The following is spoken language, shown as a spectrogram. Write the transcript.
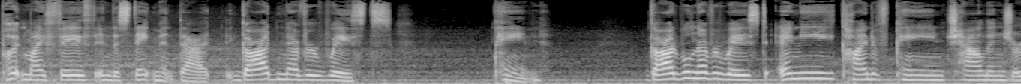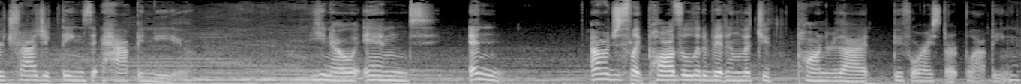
put my faith in the statement that God never wastes pain. God will never waste any kind of pain, challenge, or tragic things that happen to you you know, and and I'm gonna just like pause a little bit and let you ponder that before I start blabbing.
